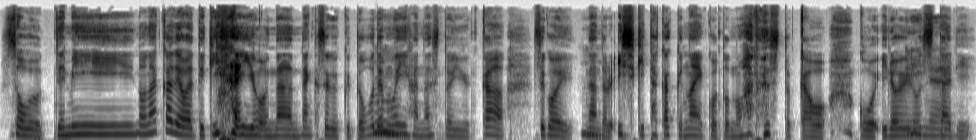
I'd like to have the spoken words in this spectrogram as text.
そうゼミの中ではできないようななんかすごくどうでもいい話というか、すごいうん。なんだろう意識高くないことの話とかをこういろいろしたり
